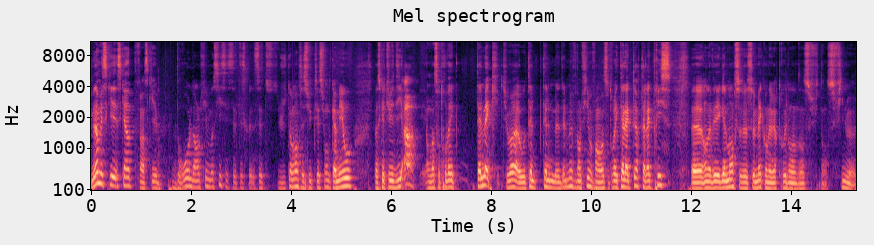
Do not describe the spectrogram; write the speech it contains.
Mais non, mais ce qui est, ce qui est, enfin, ce qui est drôle dans le film aussi, c'est justement ces successions de caméos. Parce que tu dis, ah, on va se retrouver avec tel mec, tu vois, ou tel, tel, telle meuf dans le film, enfin on va se retrouver avec tel acteur, telle actrice. Euh, on avait également ce, ce mec qu'on avait retrouvé dans, dans, ce, dans ce film,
